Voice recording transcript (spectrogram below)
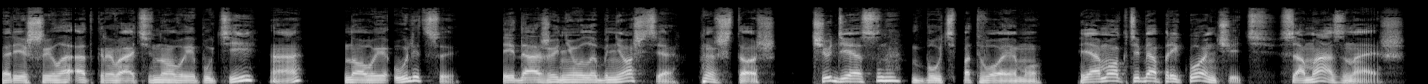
«Решила открывать новые пути, а? Новые улицы? И даже не улыбнешься? Что ж, чудесно, будь по-твоему. Я мог тебя прикончить, сама знаешь.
